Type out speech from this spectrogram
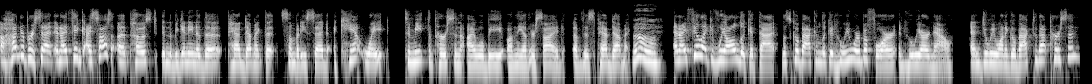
A hundred percent. And I think I saw a post in the beginning of the pandemic that somebody said, I can't wait to meet the person I will be on the other side of this pandemic. Oh. And I feel like if we all look at that, let's go back and look at who we were before and who we are now. And do we want to go back to that person?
